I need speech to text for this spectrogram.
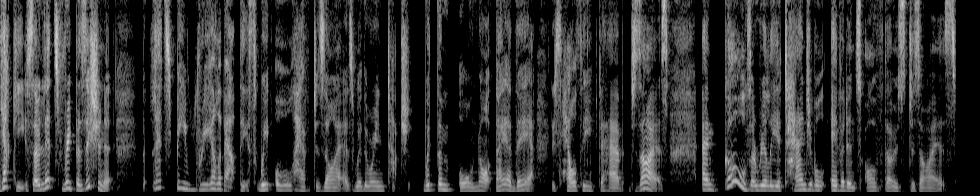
yucky. So let's reposition it. But let's be real about this. We all have desires, whether we're in touch with them or not. They are there. It's healthy to have desires. And goals are really a tangible evidence of those desires.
